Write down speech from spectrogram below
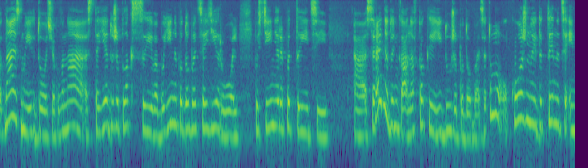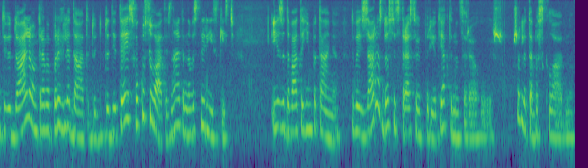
одна із моїх дочок, вона стає дуже плаксива, бо їй не подобається її роль, постійні репетиції. А середня донька, навпаки, їй дуже подобається. Тому у кожної дитини це індивідуально, вам треба переглядати до, до дітей, сфокусувати, знаєте, навести різкість і задавати їм питання. Дивись, зараз досить стресовий період. Як ти на це реагуєш? Що для тебе складно?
